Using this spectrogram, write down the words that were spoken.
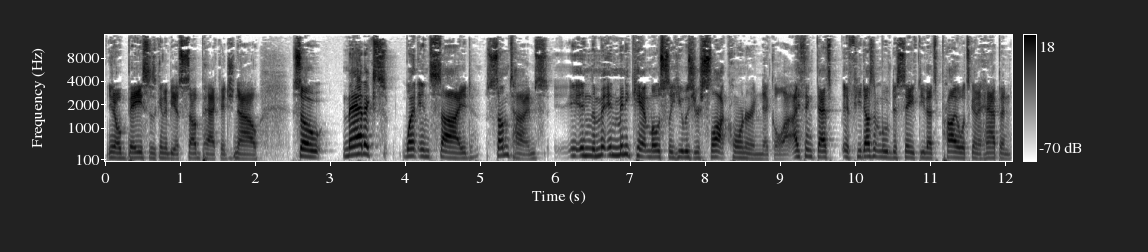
you know, base is going to be a sub package now. So Maddox went inside sometimes in the in minicamp mostly he was your slot corner and nickel. I think that's if he doesn't move to safety, that's probably what's going to happen.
